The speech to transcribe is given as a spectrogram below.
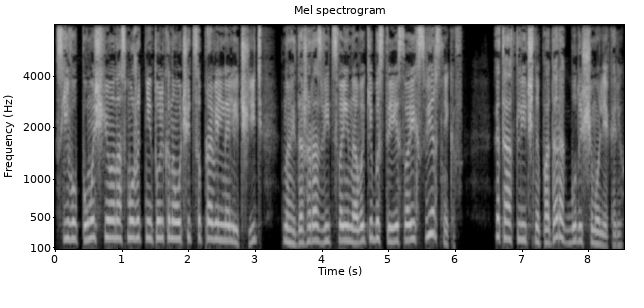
С его помощью она сможет не только научиться правильно лечить, но и даже развить свои навыки быстрее своих сверстников. Это отличный подарок будущему лекарю.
